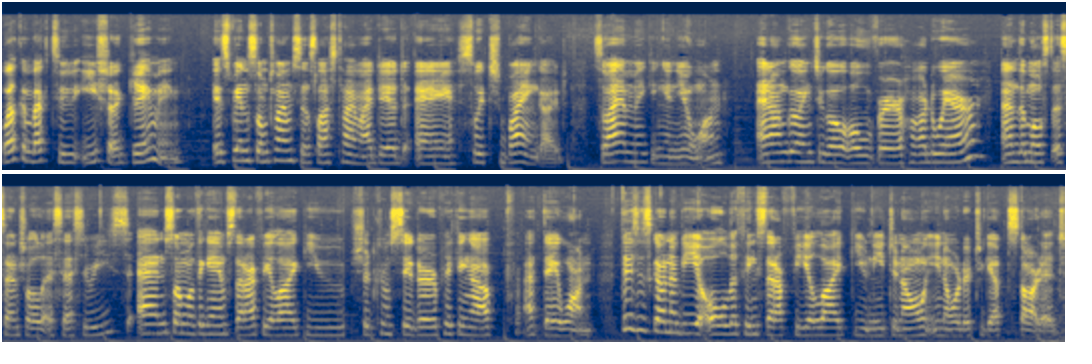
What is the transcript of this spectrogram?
Welcome back to Ircha Gaming. It's been some time since last time I did a Switch buying guide, so I am making a new one. And I'm going to go over hardware and the most essential accessories and some of the games that I feel like you should consider picking up at day one. This is gonna be all the things that I feel like you need to know in order to get started.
